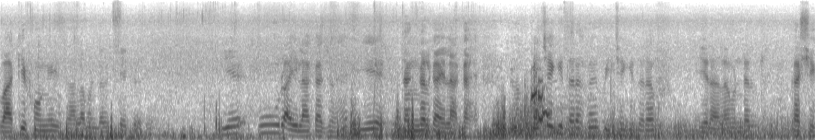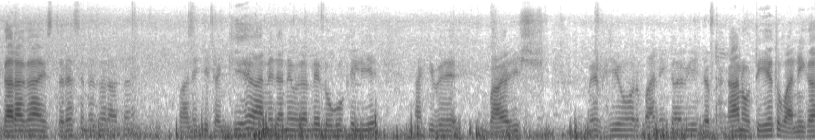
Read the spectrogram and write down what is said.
वाकिफ़ होंगे इस राला मंडल क्षेत्र से। ये पूरा इलाका जो है, ये जंगल का इलाका है। हम पीछे की तरफ़ हैं, पीछे की तरफ़ ये राला मंडल का शिकारागाह इस तरह से नज़र आता है। पानी की टंकी है आने जाने वाले लोगों के लिए ताकि वे बारिश में भी और पानी का भी जब थकान होती है तो पानी का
